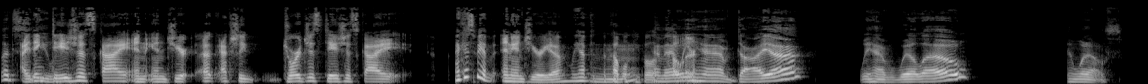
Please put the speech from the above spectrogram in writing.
Let's. See. I think DeJa Skye and Angeria. Uh, actually, Jorgeous DeJa Skye. I guess we have an Angeria. We have a couple Mhm. people and then color. we have Daya, we have Willow, and what else?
